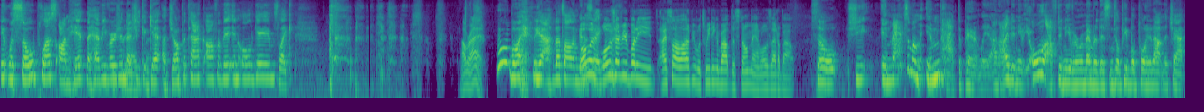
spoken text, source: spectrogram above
it was so plus on hit the heavy version that she could get a jump attack off of it in old games, like. All right. Oh boy, yeah, that's all I'm gonna What was say. what was everybody? I saw a lot of people tweeting about the snowman. What was that about? So she in maximum impact apparently, and I didn't even Olaf didn't even remember this until people pointed out in the chat.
